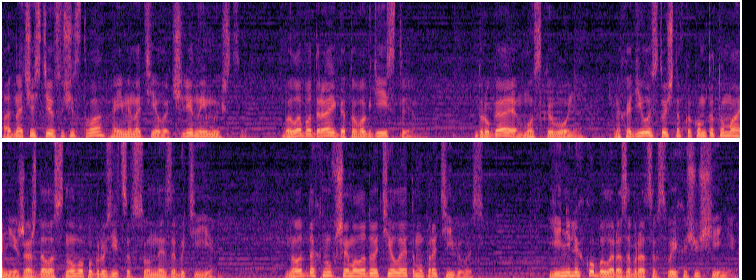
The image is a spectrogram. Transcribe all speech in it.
Одна часть ее существа, а именно тело, члены и мышцы, была бодра и готова к действиям, Другая, мозг и воля, находилась точно в каком-то тумане и жаждала снова погрузиться в сонное забытие. Но отдохнувшее молодое тело этому противилось. Ей нелегко было разобраться в своих ощущениях.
